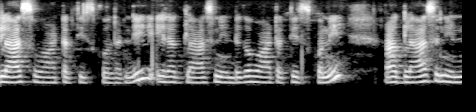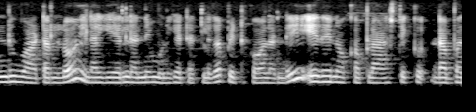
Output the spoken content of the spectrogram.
గ్లాస్ వాటర్ తీసుకోవాలండి. ఇలా గ్లాస్ నిండుగా వాటర్ తీసుకొని ఆ గ్లాస్ నిండు వాటర్లో ఇలా ఏర్లన్నీ మునిగేటట్లుగా పెట్టుకోవాలండి. ఏదైనా ఒక ప్లాస్టిక్ డబ్బా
